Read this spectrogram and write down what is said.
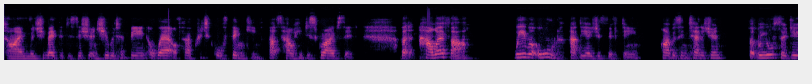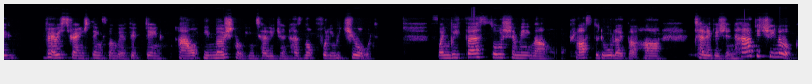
time when she made the decision. She would have been aware of her critical thinking. That's how he describes it. But however, we were all at the age of 15. I was intelligent, but we also do very strange things when we're 15. Our emotional intelligence has not fully matured. When we first saw Shamima plastered all over our television, how did she look?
